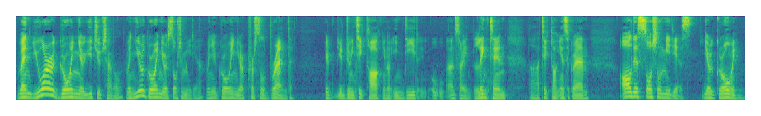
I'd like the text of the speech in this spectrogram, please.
when you are growing your YouTube channel, when you're growing your social media, when you're growing your personal brand, you're, you're doing TikTok, you know, Indeed, I'm sorry, LinkedIn, uh, TikTok, Instagram, all these social medias, you're growing.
